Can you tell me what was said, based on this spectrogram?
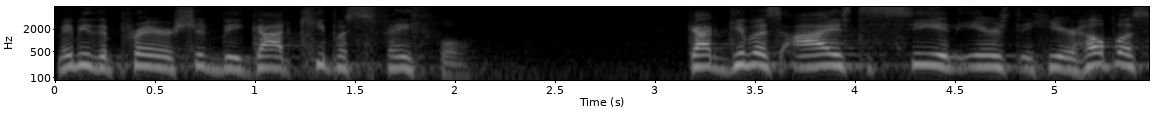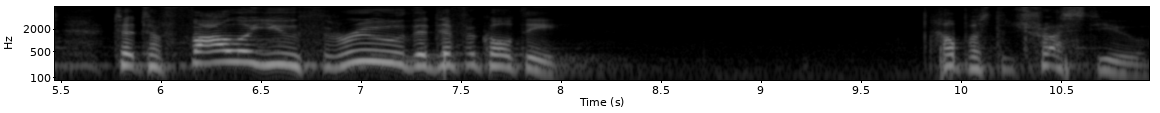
Maybe the prayer should be, God, keep us faithful. God, give us eyes to see and ears to hear. Help us to, to follow you through the difficulty. Help us to trust you.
